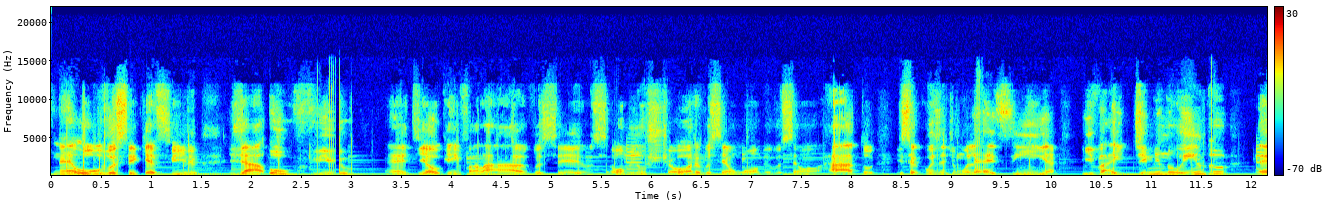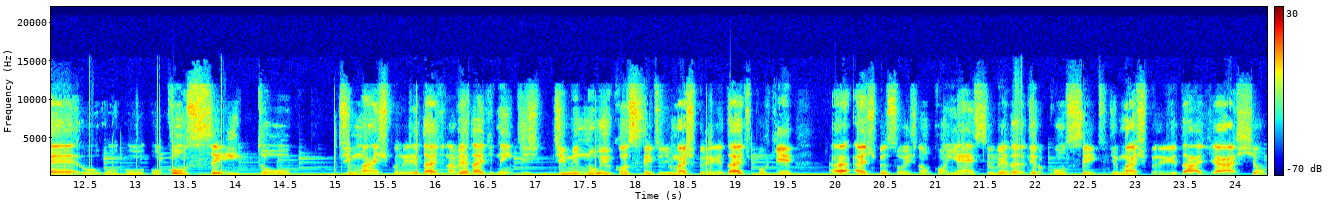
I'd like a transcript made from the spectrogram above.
né? Ou você que é filho já ouviu né, de alguém falar, ah, você, homem não chora, você é um homem, você é um rato, isso é coisa de mulherzinha, e vai diminuindo é, o, o, o conceito de masculinidade. Na verdade, nem diminui o conceito de masculinidade, porque as pessoas não conhecem o verdadeiro conceito de masculinidade, acham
